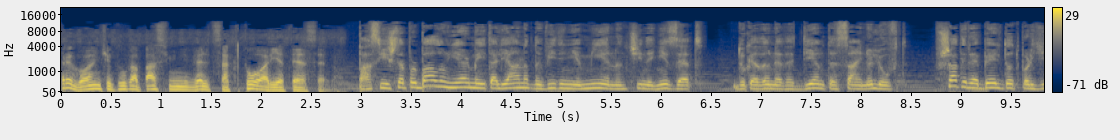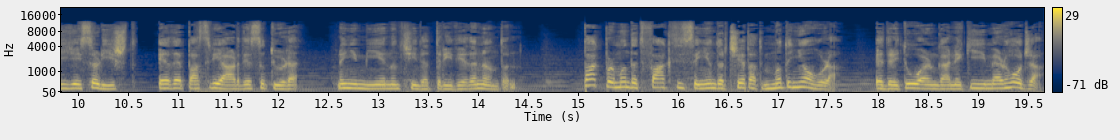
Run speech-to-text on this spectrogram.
tregojnë që këtu ka pas një nivel të caktuar jetese. Pasi ishte përballur një herë me italianët në vitin një mijë e nëntëqind e njëzet, duke dhënë edhe djemtë e saj në luftë, fshati rebel do të përgjigjej sërisht edhe pas riardhjes së tyre në një mijë e nëntëqind e tridhjetë e nëntë. Pak përmendet fakti se një ndër çetat më të njohura, e drejtuar nga Neki Imer Hoxha,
